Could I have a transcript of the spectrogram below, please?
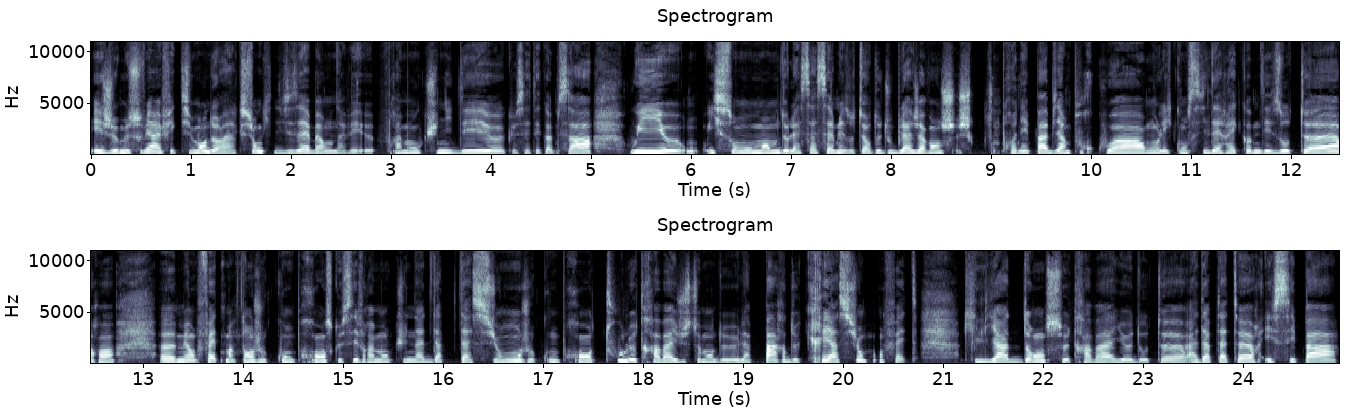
Et je me souviens effectivement de réactions qui disaient ben, on n'avait euh, vraiment aucune idée euh, que c'était comme ça. Oui, ils sont membres de la SACEM, les auteurs de doublage. Avant, je ne comprenais pas bien pourquoi on les considérait comme des auteurs. mais en fait, maintenant, je comprends ce que c'est vraiment qu'une adaptation. Je comprends tout le travail justement de la part de création, en fait, qu'il y a dans ce travail d'auteur-adaptateur. C'est pas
